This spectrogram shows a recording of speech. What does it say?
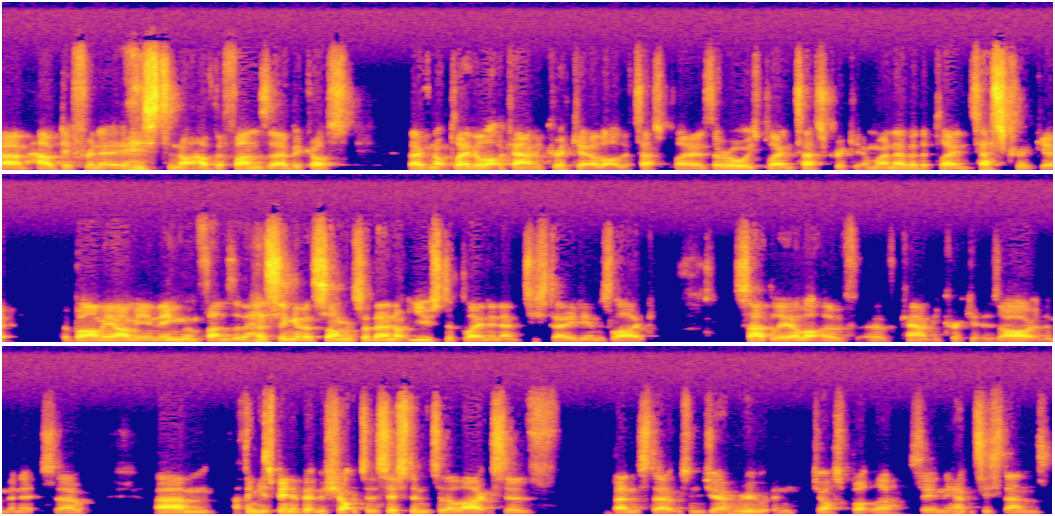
um, how different it is to not have the fans there because they've not played a lot of county cricket. A lot of the Test players, they're always playing Test cricket, and whenever they're playing Test cricket, the Barmy Army and the England fans are there singing a song, so they're not used to playing in empty stadiums like sadly a lot of, of county cricketers are at the minute. So um, I think it's been a bit of a shock to the system to the likes of Ben Stokes and Joe Root and Josh Buttler seeing the empty stands.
